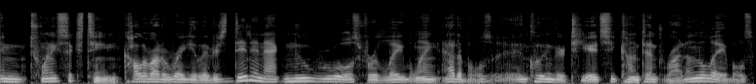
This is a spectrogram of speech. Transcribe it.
In 2016, Colorado regulators did enact new rules for labeling edibles, including their THC content right on the labels.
